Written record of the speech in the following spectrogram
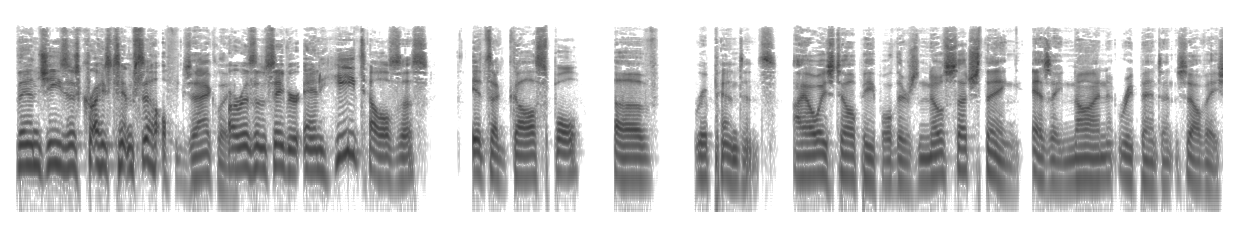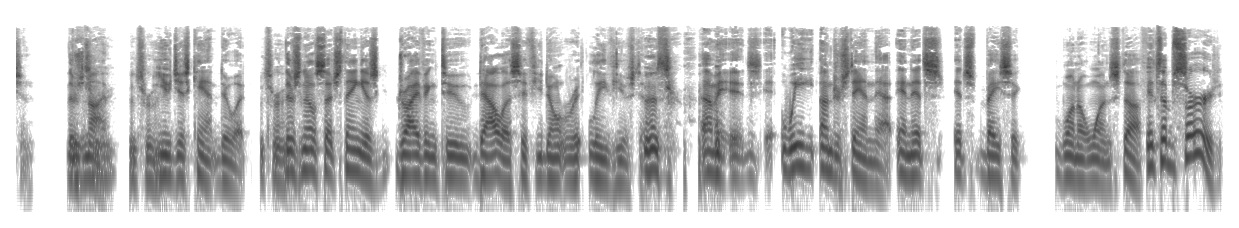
than Jesus Christ himself Exactly. our risen Savior. And he tells us it's a gospel of repentance. I always tell people there's no such thing as a non repentant salvation. There's That's not. right. That's right. You just can't do it. That's right. There's no such thing as driving to Dallas if you don't re- leave Houston. That's right. I mean, it's, we understand that, and it's it's basic 101 stuff. It's absurd.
